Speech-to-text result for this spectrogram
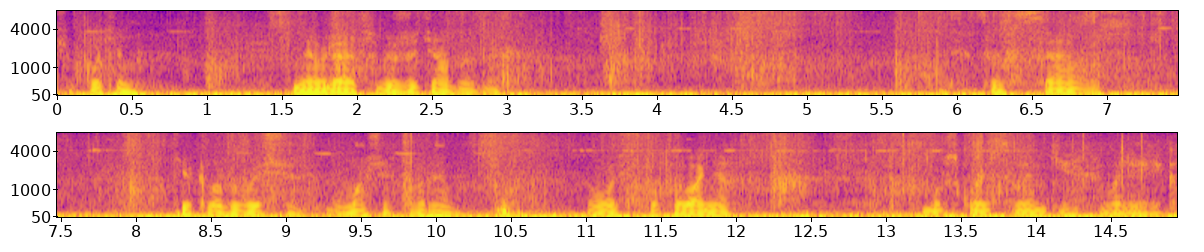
що потім не уявляють собі життя без них. Це все ось таке кладовище домашніх тварин. Ось поховання морської свинки Валеріка.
